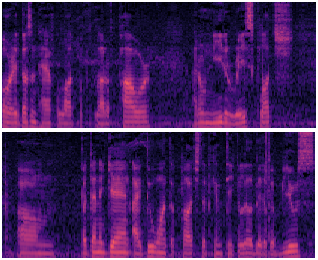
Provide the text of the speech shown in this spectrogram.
or it doesn't have a lot of, a lot of power. I don't need a race clutch. Um, but then again, I do want a clutch that can take a little bit of abuse.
